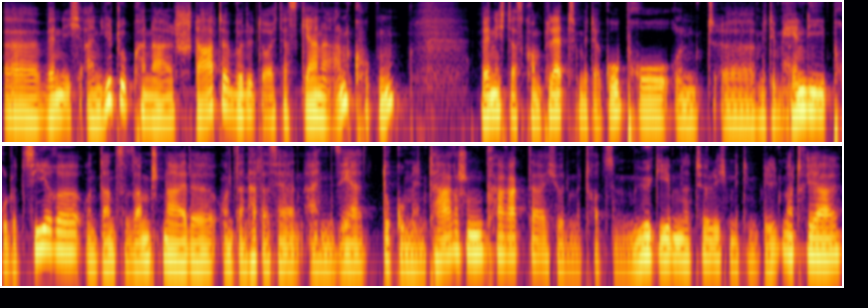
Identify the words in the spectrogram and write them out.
äh, wenn ich einen YouTube-Kanal starte, würdet ihr euch das gerne angucken, wenn ich das komplett mit der GoPro und äh, mit dem Handy produziere und dann zusammenschneide und dann hat das ja einen sehr dokumentarischen Charakter. Ich würde mir trotzdem Mühe geben natürlich mit dem Bildmaterial,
